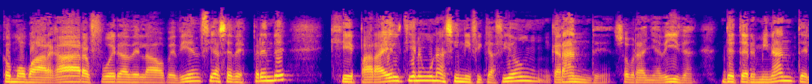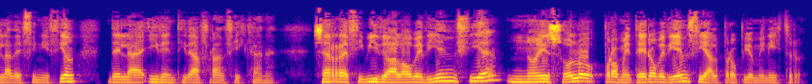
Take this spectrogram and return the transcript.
como vargar fuera de la obediencia, se desprende que para él tienen una significación grande, sobreañadida, determinante en la definición de la identidad franciscana. Ser recibido a la obediencia no es sólo prometer obediencia al propio ministro,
